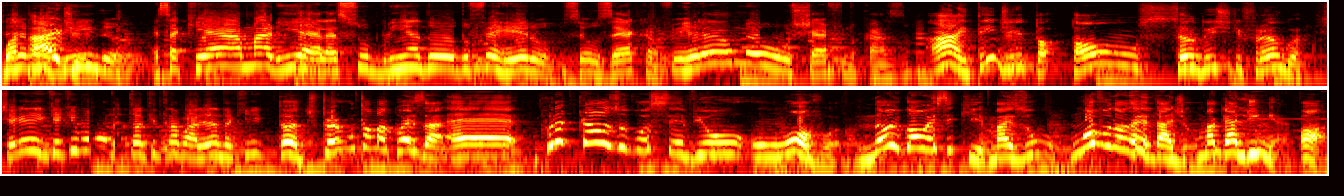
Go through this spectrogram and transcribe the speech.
Boa tarde. Essa aqui é a Maria, ela é sobrinha do, do Ferreiro, seu Zeca. O Ferreiro é o meu chefe, no caso. Ah, entendi. Tô, um sanduíche de frango. Chega aí, o que que manda? Tô aqui trabalhando aqui. Então, te perguntar uma coisa. É, por acaso você viu um ovo? Não igual esse aqui, mas um, um ovo não, na realidade, uma galinha. Ó,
